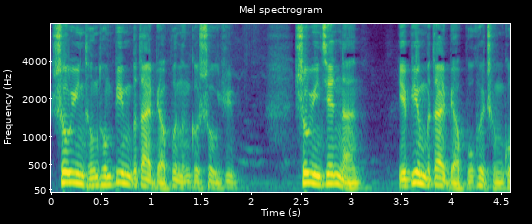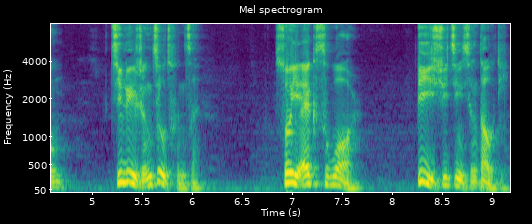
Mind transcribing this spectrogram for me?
受孕疼痛并不代表不能够受孕，受孕艰难也并不代表不会成功，几率仍旧存在，所以 X War 必须进行到底。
